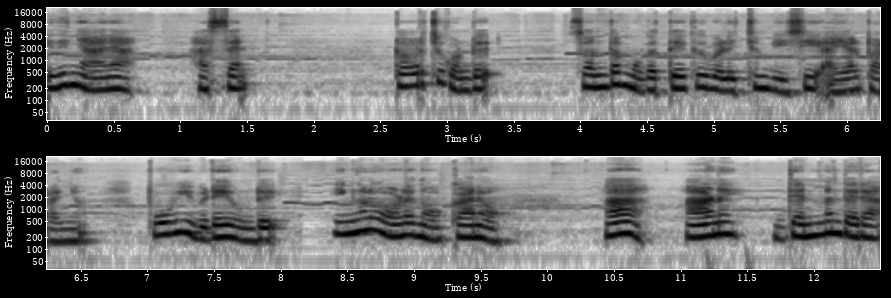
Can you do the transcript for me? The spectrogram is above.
ഇത് ഞാനാ. ഹസൻ ടോർച്ച് കൊണ്ട് സ്വന്തം മുഖത്തേക്ക് വെളിച്ചം വീശി അയാൾ പറഞ്ഞു. പൂവി ഇവിടെയുണ്ട്. നിങ്ങൾ ഓളെ നോക്കാനോ? ആ ആണ്. ജന്മം തരാ.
